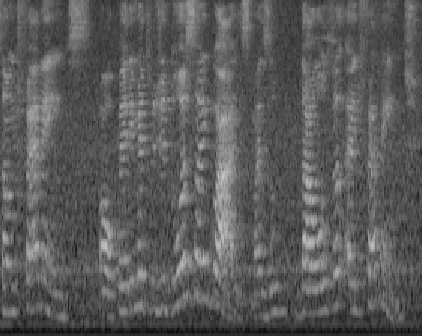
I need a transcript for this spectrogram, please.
são diferentes. Ó, o perímetro de duas são iguais, mas o da outra é diferente.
